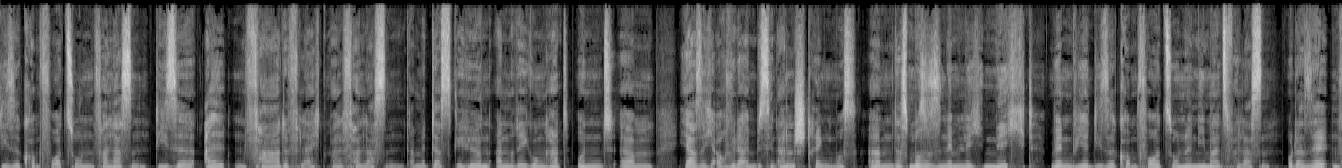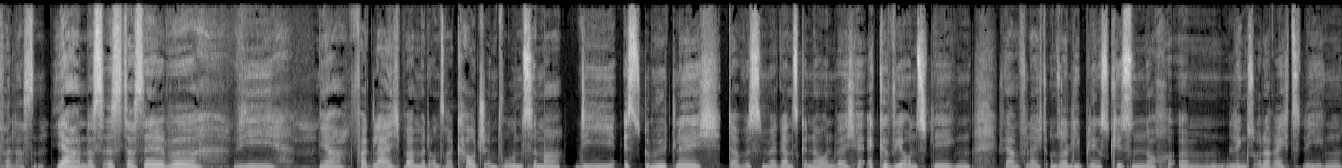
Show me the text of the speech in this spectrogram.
diese Komfortzonen verlassen, diese alten Pfade vielleicht mal verlassen, damit das Gehirn Anregung hat und ähm, ja, sich auch wieder ein bisschen anstrengen muss. Ähm, das muss es nämlich nicht, wenn wir diese Komfortzone niemals verlassen oder selten verlassen. Ja, das ist dasselbe wie ja, vergleichbar mit unserer Couch im Wohnzimmer. Die ist gemütlich, da wissen wir ganz genau, in welche Ecke wir uns legen. Wir haben vielleicht unser Lieblingskissen noch ähm, links oder rechts liegen.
